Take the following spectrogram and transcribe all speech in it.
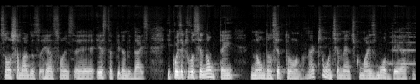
São as chamadas reações extrapiramidais, e coisa que você não tem não dancetrona, né? que é um antiemético mais moderno.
